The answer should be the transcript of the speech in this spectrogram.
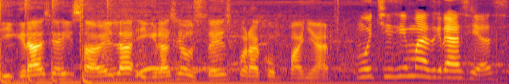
y gracias Isabela y gracias a ustedes por acompañar. Muchísimas gracias.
